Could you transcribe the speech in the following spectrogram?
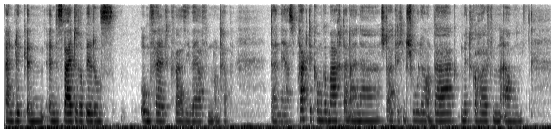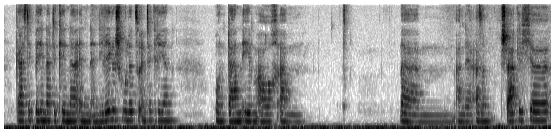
einen Blick in, in das weitere Bildungsumfeld quasi werfen und habe dann erst Praktikum gemacht an einer staatlichen Schule und da mitgeholfen, ähm, geistig behinderte Kinder in, in die Regelschule zu integrieren und dann eben auch ähm, ähm, an der, also staatliche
